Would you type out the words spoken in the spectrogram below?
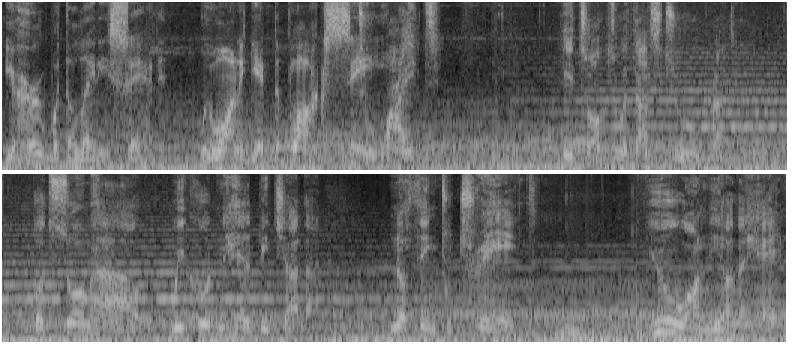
You heard what the lady said. We want to get to Block C. To White? He talked with us too, brother. But somehow, we couldn't help each other. Nothing to trade. You, on the other hand,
